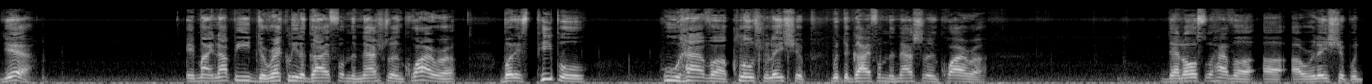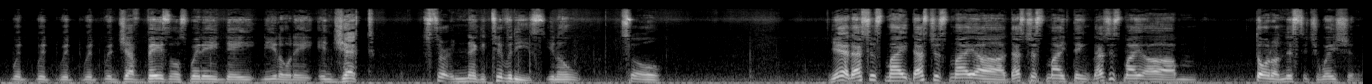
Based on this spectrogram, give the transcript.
Yeah. It might not be directly the guy from the National Enquirer, but it's people who have a close relationship with the guy from the National Enquirer that also have a, a, a relationship with, with, with, with, with Jeff Bezos where they, they you know they inject certain negativities, you know. So yeah, that's just my that's just my uh that's just my thing. That's just my um thought on this situation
